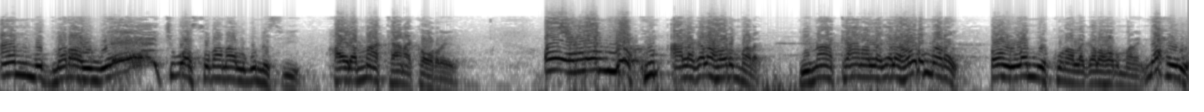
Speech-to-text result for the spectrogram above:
an mudmarahu waajib waa suganaa lagu nasbiyey horreeya ow lam yakun a lagala hormaray bimaa kaana lagala hormaray ow lam yakun a lagala hormaray naxwu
